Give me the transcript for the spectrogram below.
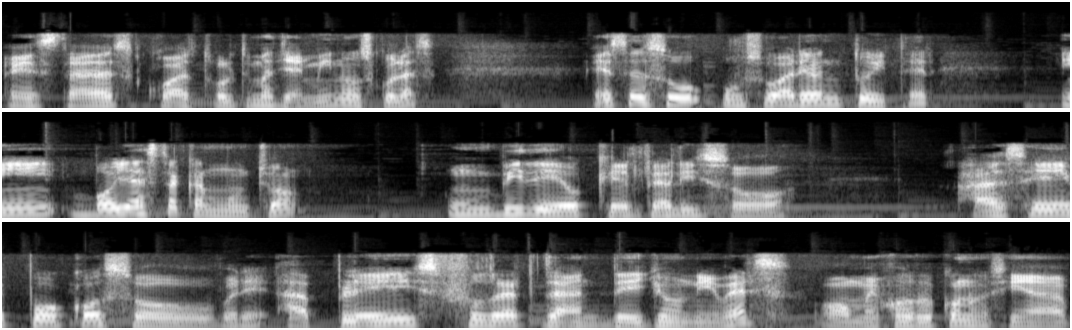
estas cuatro últimas ya en minúsculas. Este es su usuario en Twitter. Y voy a destacar mucho un video que él realizó hace poco sobre A Place Further Than the Universe, o mejor conocida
